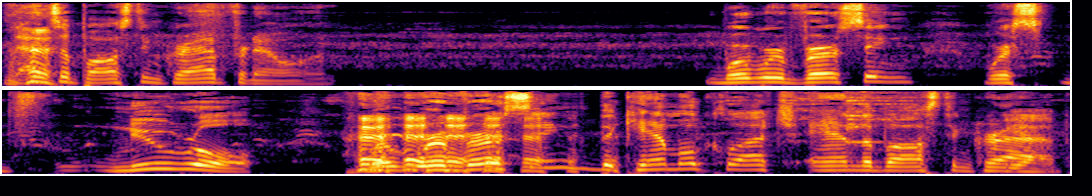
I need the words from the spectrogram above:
that's a Boston Crab for now on. We're reversing. We're new rule. We're reversing the camel clutch and the Boston Crab.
